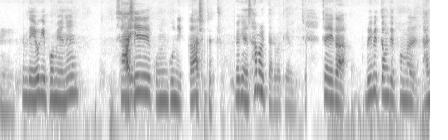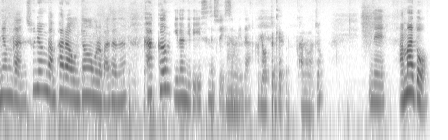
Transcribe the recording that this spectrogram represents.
음, 근데 여기 보면은 4109니까 40대 주. 여기는 3월 달로 되어 있죠. 저희가 루이비통 제품을 단연간 수년간 팔아온 경험으로 봐서는 가끔 이런 일이 있을 수 있습니다. 음, 그게 어떻게 가능하죠? 근데 아마도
